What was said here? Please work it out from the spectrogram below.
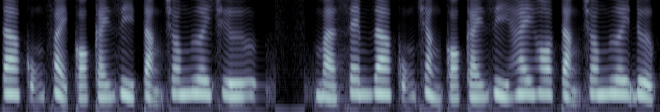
ta cũng phải có cái gì tặng cho ngươi chứ mà xem ra cũng chẳng có cái gì hay ho tặng cho ngươi được.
